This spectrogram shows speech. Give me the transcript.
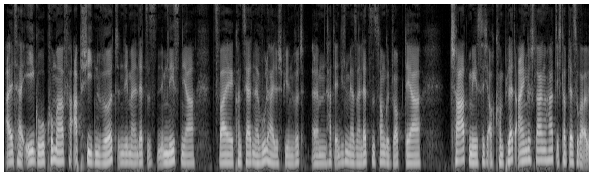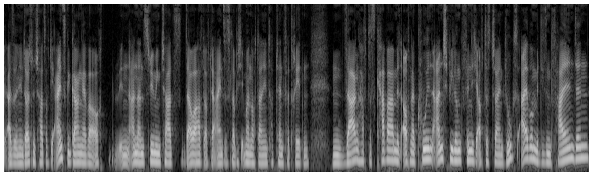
alter Ego Kummer verabschieden wird, indem er letztes, im nächsten Jahr zwei Konzerte in der Wuhlheide spielen wird, ähm, hat er in diesem Jahr seinen letzten Song gedroppt, der chartmäßig auch komplett eingeschlagen hat. Ich glaube, der ist sogar also in den deutschen Charts auf die Eins gegangen. Er war auch in anderen Streaming-Charts dauerhaft auf der Eins, ist, glaube ich, immer noch da in den Top Ten vertreten. Ein sagenhaftes Cover mit auch einer coolen Anspielung, finde ich, auf das Giant Rooks Album mit diesem fallenden.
